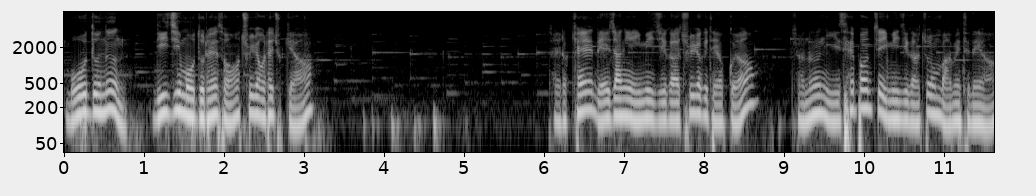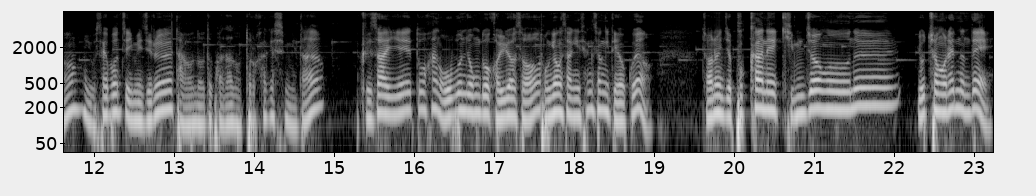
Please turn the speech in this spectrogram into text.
모드는 니지 모드로 해서 출력을 해줄게요. 자 이렇게 4장의 이미지가 출력이 되었고요. 저는 이 세 번째 이미지가 좀 마음에 드네요. 이 세 번째 이미지를 다운로드 받아 놓도록 하겠습니다. 그 사이에 또 한 5분 정도 걸려서 동영상이 생성이 되었고요. 저는 이제 북한의 김정은을 요청을 했는데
